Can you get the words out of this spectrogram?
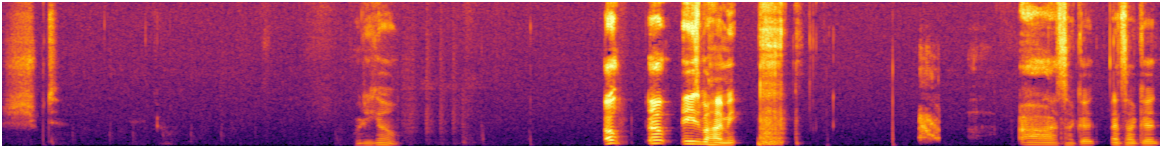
Shoot. Where'd he go? Oh, oh, he's behind me. Ah, oh, that's not good. That's not good.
